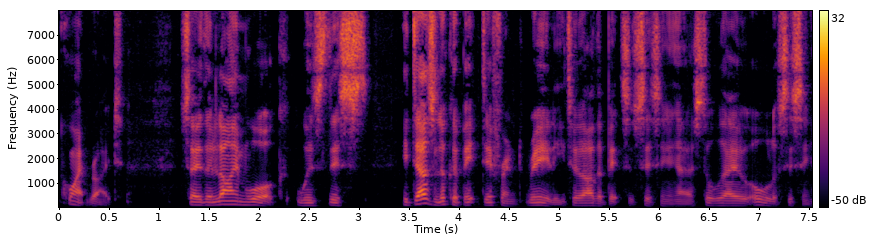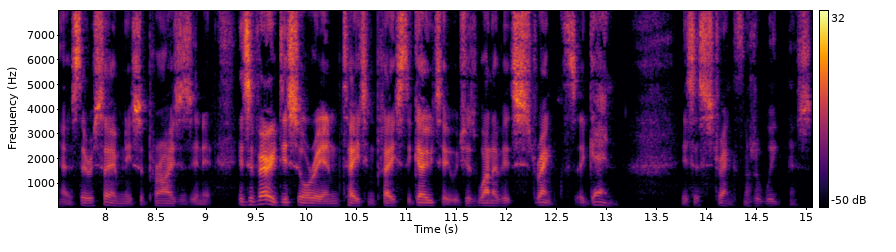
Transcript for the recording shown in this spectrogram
quite right. So the Lime Walk was this. It does look a bit different, really, to other bits of Sissinghurst. Although all of Sissinghurst, there are so many surprises in it. It's a very disorientating place to go to, which is one of its strengths. Again, it's a strength, not a weakness.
